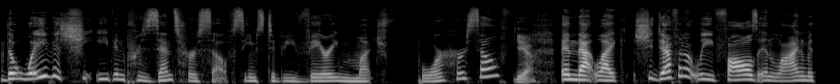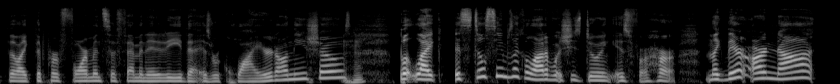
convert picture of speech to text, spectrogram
the way that she even presents herself seems to be very much for herself Yeah. and that like she definitely falls in line with the like the performance of femininity that is required on these shows Mm-hmm. but like it still seems like a lot of what she's doing is for her like there are not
